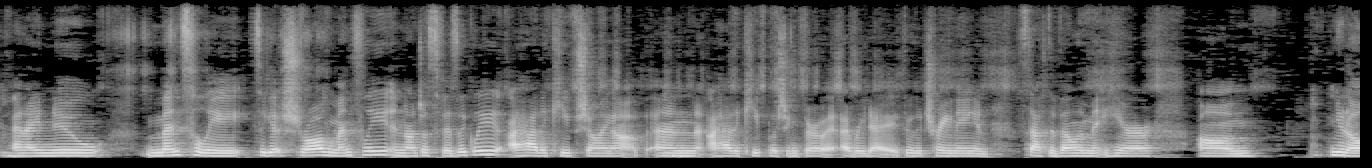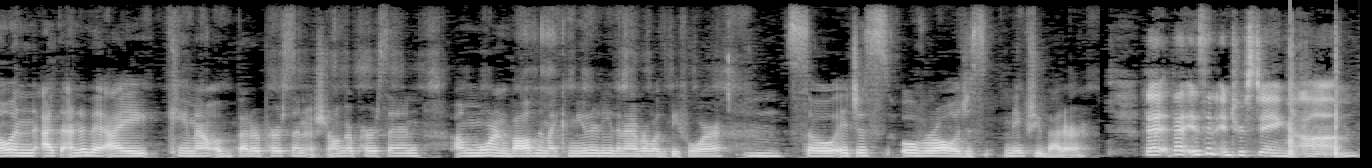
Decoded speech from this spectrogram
Mm-hmm. And I knew mentally to get strong mentally and not just physically i had to keep showing up and mm-hmm. i had to keep pushing through it every day through the training and staff development here um, you know and at the end of it i came out a better person a stronger person i'm more involved in my community than i ever was before mm. so it just overall it just makes you better that that is an interesting um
